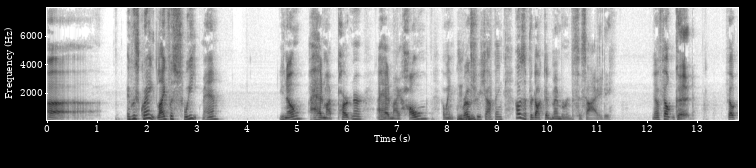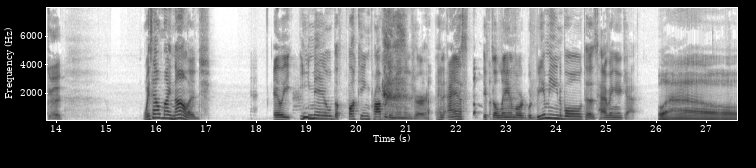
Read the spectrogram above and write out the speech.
uh, it was great. Life was sweet, man. You know, I had my partner. I had my home. I went grocery shopping. I was a productive member of society. You know, it felt good. Felt good. Without my knowledge, Ellie emailed the fucking property manager and asked if the landlord would be amenable to us having a cat. Wow.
